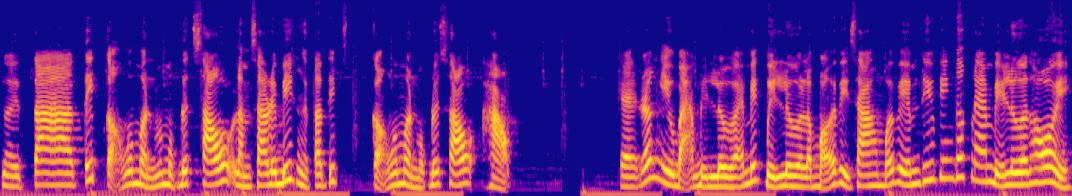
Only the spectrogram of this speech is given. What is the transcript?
người ta tiếp cận với mình với mục đích xấu, làm sao để biết người ta tiếp cận với mình mục đích xấu? Học. Okay. rất nhiều bạn bị lừa, em biết bị lừa là bởi vì sao không? Bởi vì em thiếu kiến thức nên em bị lừa thôi.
